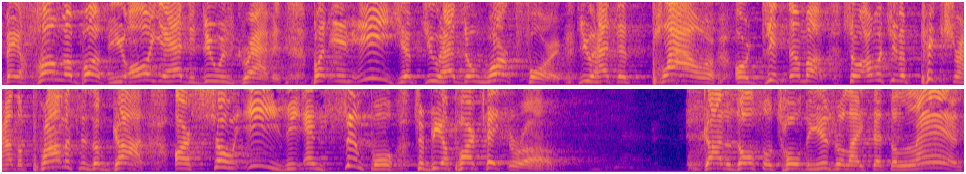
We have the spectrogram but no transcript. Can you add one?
they hung above you. All you had to do was grab it. But in Egypt, you had to work for it. You had to plow or, or get them up. So I want you to picture how the promises of God are so easy and simple to be a partaker of. God has also told the Israelites that the land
